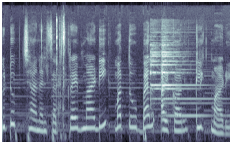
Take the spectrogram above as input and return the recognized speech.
YouTube channel subscribe ಮಾಡಿ ಮತ್ತು ಬೆಲ್ ಐಕಾನ್ ಕ್ಲಿಕ್ ಮಾಡಿ.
